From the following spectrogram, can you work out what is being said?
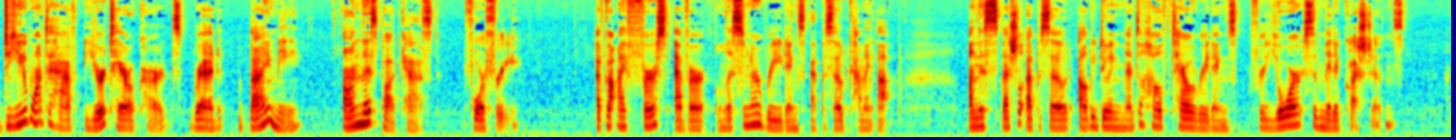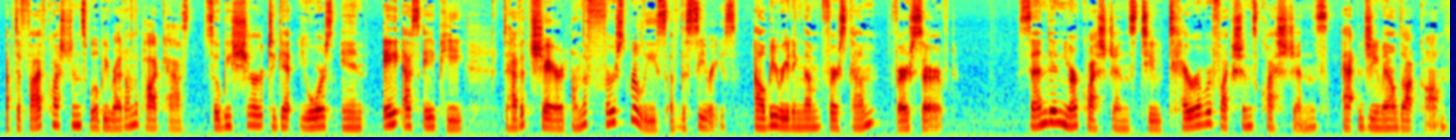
Do you want to have your tarot cards read by me on this podcast for free? I've got my first ever listener readings episode coming up. On this special episode, I'll be doing mental health tarot readings for your submitted questions. Up to five questions will be read on the podcast, so be sure to get yours in ASAP to have it shared on the first release of the series. I'll be reading them first come, first served. Send in your questions to tarot at gmail.com.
